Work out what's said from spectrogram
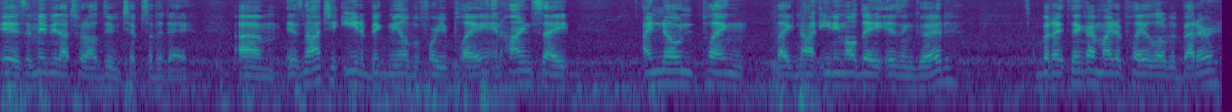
is, and maybe that's what I'll do. Tips of the day um, is not to eat a big meal before you play. In hindsight, I know playing like not eating all day isn't good, but I think I might have played a little bit better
